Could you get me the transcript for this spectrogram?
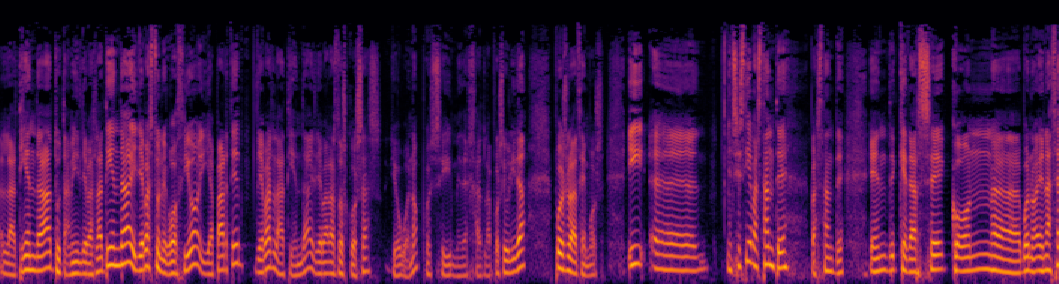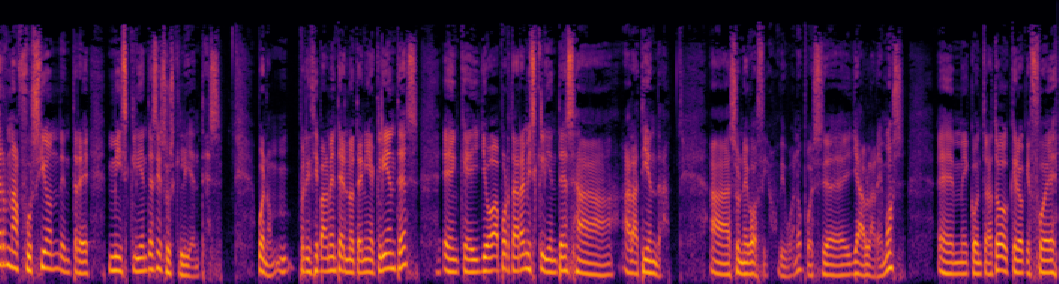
la tienda, tú también llevas la tienda y llevas tu negocio y aparte llevas la tienda y llevas las dos cosas. Yo, bueno, pues si me dejas la posibilidad, pues lo hacemos. Y eh, insistía bastante, bastante, en quedarse con, eh, bueno, en hacer una fusión entre mis clientes y sus clientes. Bueno, principalmente él no tenía clientes, en que yo aportara a mis clientes a, a la tienda, a su negocio. Y bueno, pues eh, ya hablaremos. Eh, me contrató, creo que fue,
